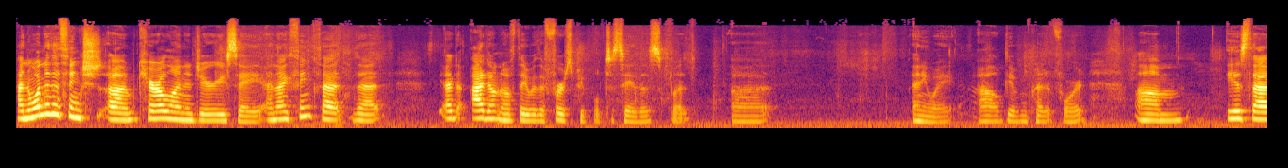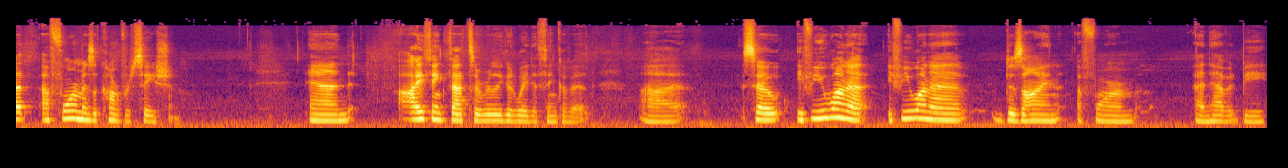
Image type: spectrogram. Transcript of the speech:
And one of the things um, Caroline and Gerry say, and I think that that I, I don't know if they were the first people to say this, but uh, anyway, I'll give them credit for it. Um, is that a form is a conversation, and I think that's a really good way to think of it. Uh, so if you wanna if you wanna design a form and have it be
